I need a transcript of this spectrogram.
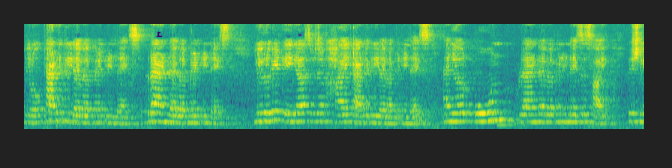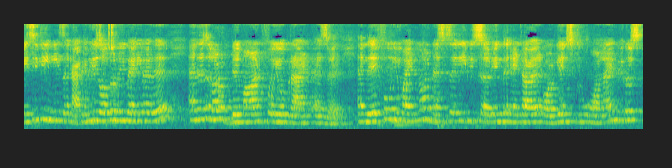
you know category development index, brand development index you look at areas which have high category development index and your own brand development index is high, which basically means the category is also doing very well there and there's a lot of demand for your brand as well. And therefore you might not necessarily be serving the entire audience through online because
